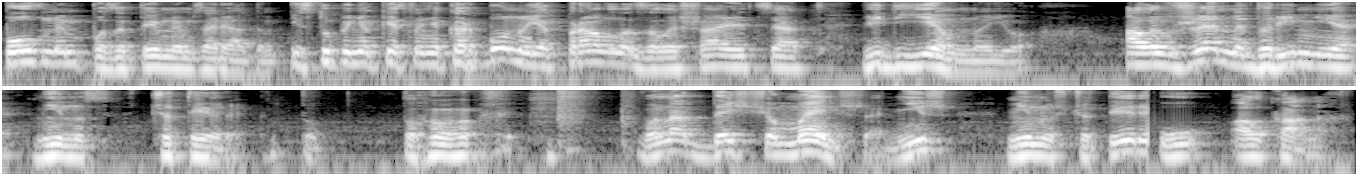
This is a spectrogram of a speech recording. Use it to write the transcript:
повним позитивним зарядом, і ступінь окислення карбону, як правило, залишається від'ємною, але вже не дорівнює мінус 4. Тобто вона дещо менша, ніж мінус 4 у алканах.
